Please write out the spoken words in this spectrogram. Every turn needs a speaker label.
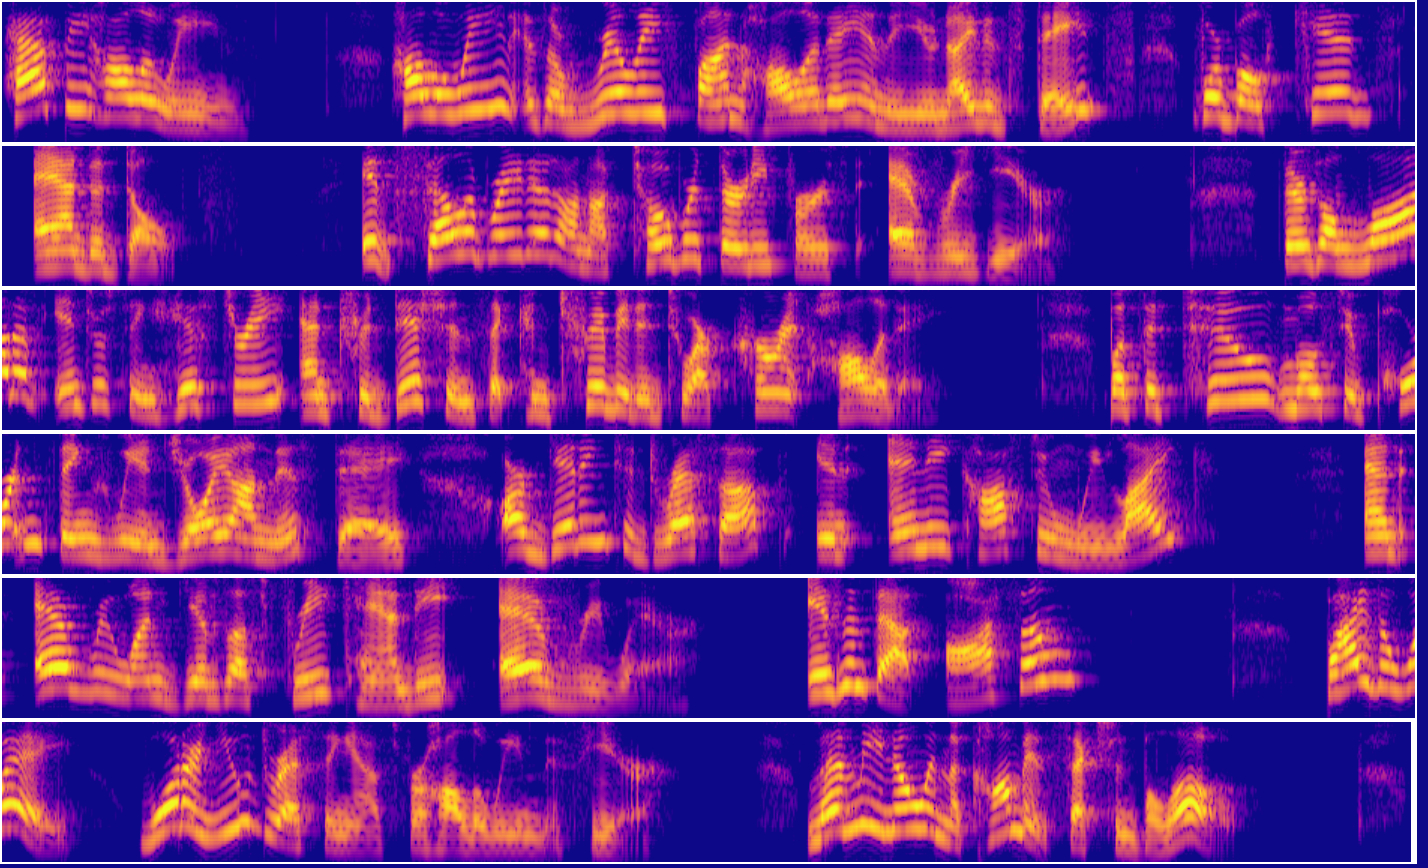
Speaker 1: Happy Halloween! Halloween is a really fun holiday in the United States for both kids and adults. It's celebrated on October 31st every year. There's a lot of interesting history and traditions that contributed to our current holiday. But the two most important things we enjoy on this day are getting to dress up in any costume we like and everyone gives us free candy everywhere. Isn't that awesome? By the way, what are you dressing as for Halloween this year? Let me know in the comments section below.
